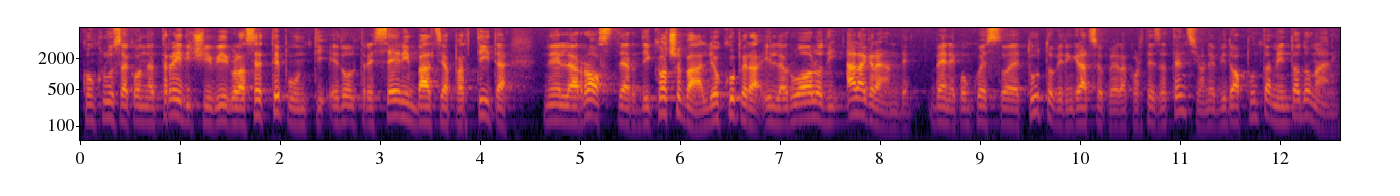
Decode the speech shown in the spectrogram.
conclusa con 13,7 punti ed oltre 6 rimbalzi a partita. Nel roster di Coach Valli occuperà il ruolo di ala grande. Bene, con questo è tutto, vi ringrazio per la cortese attenzione e vi do appuntamento a domani.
